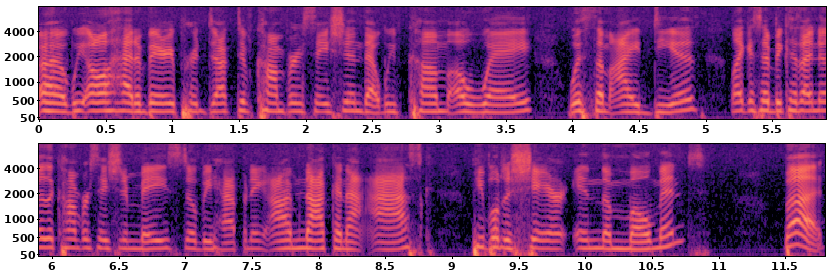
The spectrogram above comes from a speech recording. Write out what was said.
uh, we all had a very productive conversation, that we've come away with some ideas. Like I said, because I know the conversation may still be happening, I'm not going to ask people to share in the moment. But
